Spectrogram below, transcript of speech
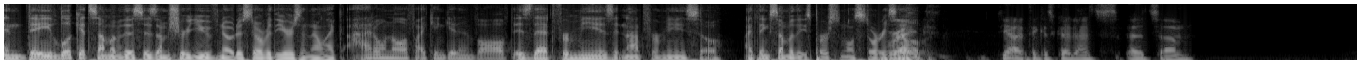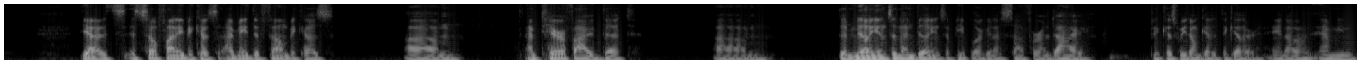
and they look at some of this as I'm sure you've noticed over the years, and they're like, I don't know if I can get involved. Is that for me? Is it not for me? So I think some of these personal stories right. help. Yeah, I think it's good. That's it's um yeah, it's it's so funny because I made the film because um, I'm terrified that um, that millions and then billions of people are going to suffer and die because we don't get it together. You know, I mean,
